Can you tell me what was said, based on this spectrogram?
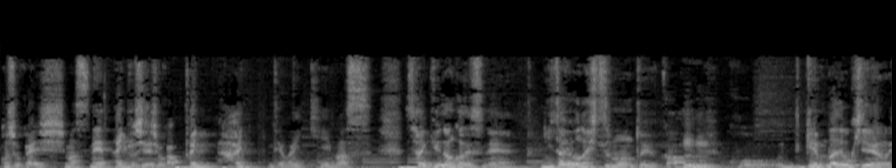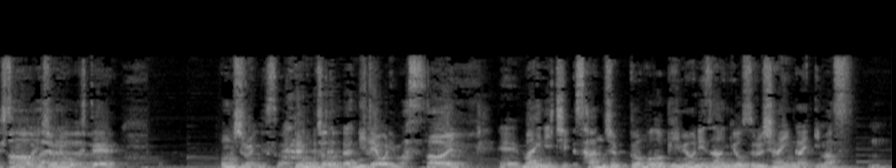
ご紹介しますね。はいよろしいでしょうか？はい。はい。では行きます。最近なんかですね、似たような質問というか、うんこう、現場で起きているような質問が非常に多くて、面白いんですが、今日もちょっと似ております。はい。えー毎日30分ほど微妙に残業する社員がいます。うん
